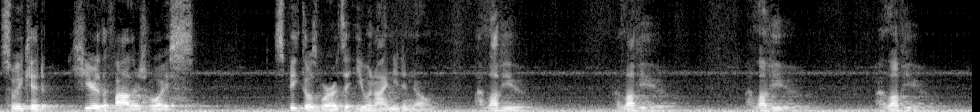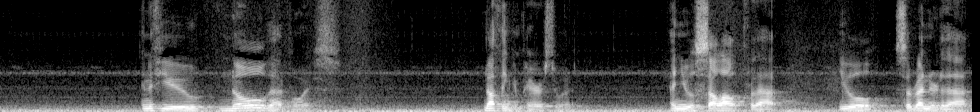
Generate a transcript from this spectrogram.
So we could hear the Father's voice speak those words that you and I need to know I love you, I love you, I love you, I love you. And if you know that voice, nothing compares to it. And you will sell out for that. You will surrender to that.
